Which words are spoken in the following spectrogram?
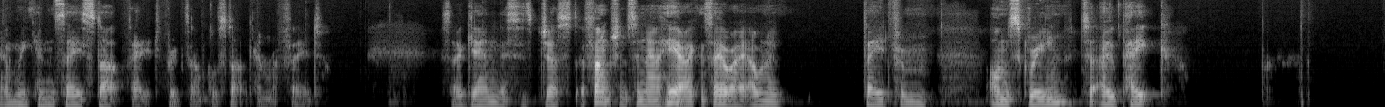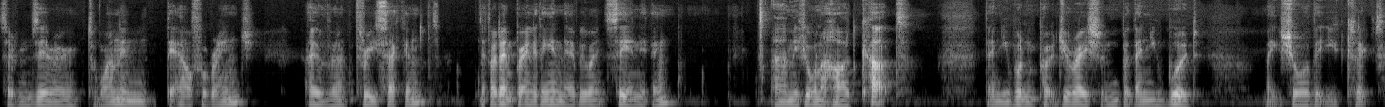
And we can say start fade, for example, start camera fade. So again, this is just a function. So now here I can say, all right, I want to fade from on screen to opaque. So from zero to one in the alpha range over three seconds. If I don't put anything in there, we won't see anything. Um, if you want a hard cut, then you wouldn't put duration, but then you would make sure that you clicked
